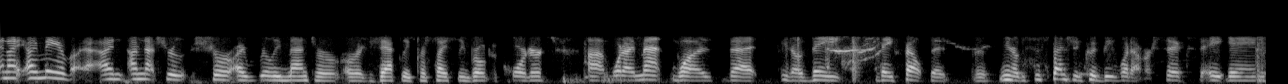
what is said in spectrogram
and I, I may have. I, I'm not sure. Sure, I really meant or, or exactly precisely wrote a quarter. Um, what I meant was that you know they they felt that you know the suspension could be whatever six to eight games,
